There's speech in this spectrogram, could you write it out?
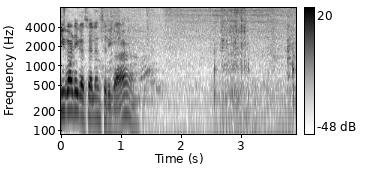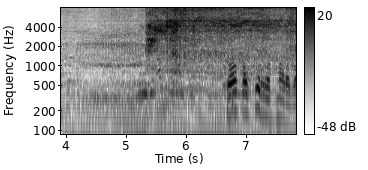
ಈ ಗಾಡಿಗ ಸೈಲೆನ್ಸರ್ ಈಗ? ಸೋಪ್ ಹಾಕಿ ರಬ್ ಮಾಡೋದ?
